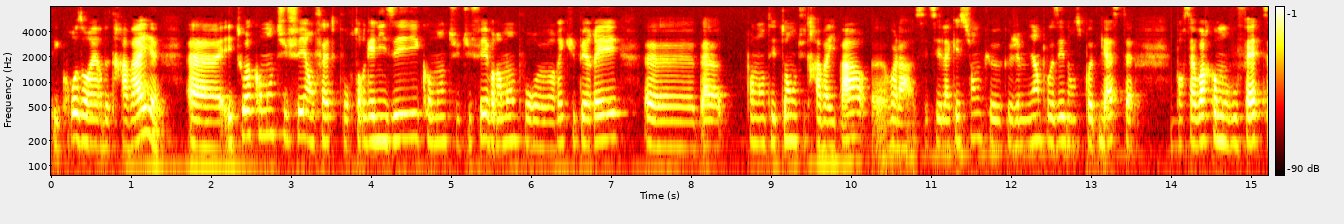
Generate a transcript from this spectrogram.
des gros horaires de travail. Euh, et toi, comment tu fais en fait pour t'organiser? Comment tu, tu, fais vraiment pour récupérer? Bah, pendant tes temps où tu travailles pas euh, Voilà, c'est la question que, j'aime bien poser dans ce podcast pour savoir comment vous faites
